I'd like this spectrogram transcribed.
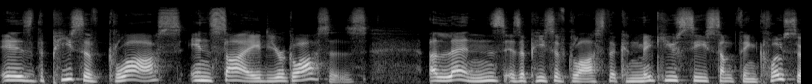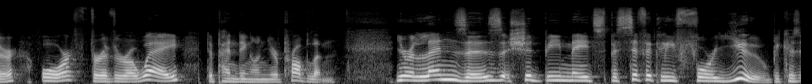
is the piece of glass inside your glasses. A lens is a piece of glass that can make you see something closer or further away, depending on your problem. Your lenses should be made specifically for you because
